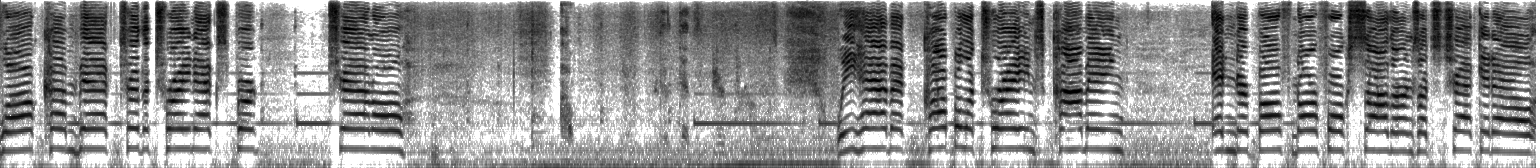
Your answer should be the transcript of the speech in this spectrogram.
Welcome back to the Train Expert channel. Oh, that's. We have a couple of trains coming, and they're both Norfolk Southerns. Let's check it out.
